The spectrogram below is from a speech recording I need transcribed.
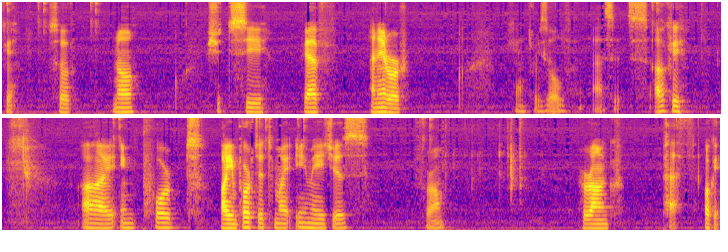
Okay. So no we should see we have an error can't resolve assets okay I import I imported my images from wrong path. Okay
